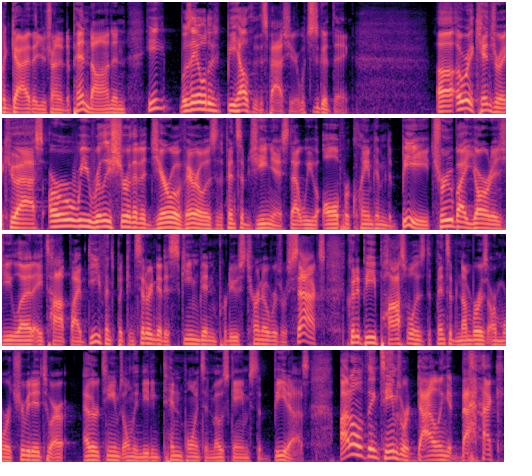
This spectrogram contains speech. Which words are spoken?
a guy that you're trying to depend on, and he was able to be healthy this past year, which is a good thing. Uh, over to Kendrick, who asks, Are we really sure that Ejiro Evero is the defensive genius that we've all proclaimed him to be? True, by yardage, he led a top five defense, but considering that his scheme didn't produce turnovers or sacks, could it be possible his defensive numbers are more attributed to our other teams only needing 10 points in most games to beat us. I don't think teams were dialing it back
